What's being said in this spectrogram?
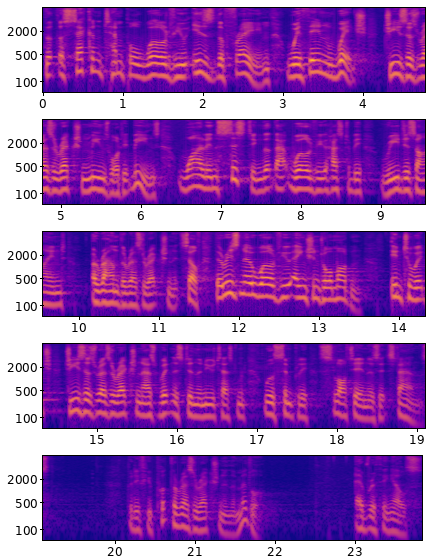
that the Second Temple worldview is the frame within which Jesus' resurrection means what it means, while insisting that that worldview has to be redesigned around the resurrection itself. There is no worldview, ancient or modern, into which Jesus' resurrection, as witnessed in the New Testament, will simply slot in as it stands. But if you put the resurrection in the middle, everything else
